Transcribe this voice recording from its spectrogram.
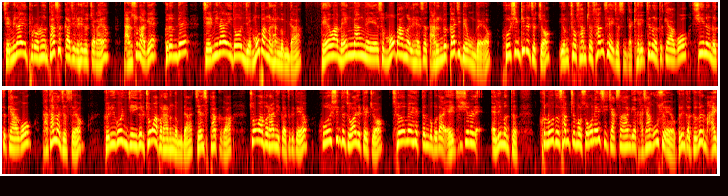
제미나이 프로는 다섯 가지를 해줬잖아요. 단순하게. 그런데 제미나이도 이제 모방을 한 겁니다. 대화 맥락 내에서 모방을 해서 다른 것까지 배운 거예요. 훨씬 길어졌죠. 0초, 3초 상세해졌습니다. 캐릭터는 어떻게 하고, 씬은 어떻게 하고, 다 달라졌어요. 그리고 이제 이걸 종합을 하는 겁니다. 젠스파크가. 종합을 하니까 어떻게 돼요? 훨씬 더 좋아졌겠죠. 처음에 했던 것보다 에디셔널 엘리먼트, 클로드 3.5 소넷이 작성한 게 가장 우수해요. 그러니까 그걸 많이,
